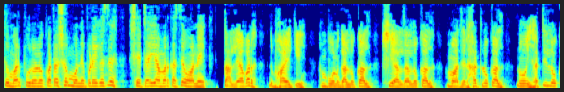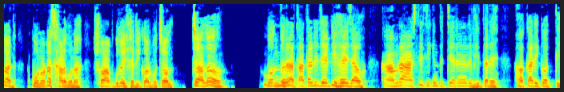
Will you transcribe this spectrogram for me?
তোমার পুরনো কথা সব মনে পড়ে গেছে, সেটাই আমার কাছে অনেক। তাহলে আবার ভয় কি? বনগা লোকাল, শিয়ালদা লোকাল মাঝের হাট লোকাল, নৈহাটি লোকাল, কোনোটা ছাড়বো না। সবগুলোই ফেরি করব, চল। চলো। বন্ধুরা, তাড়াতাড়ি রেডি হয়ে যাও। আমরা আসতেছি কিন্তু ট্রেনের ভিতরে। হকারি করতে।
